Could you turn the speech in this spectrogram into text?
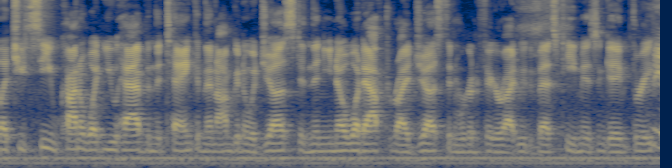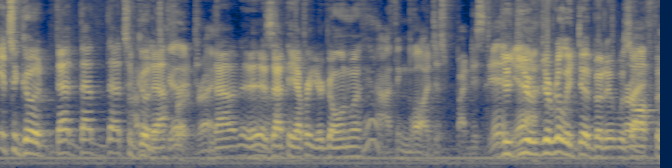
let you see kind of what you have in the tank, and then I'm going to adjust, and then you know what? After I adjust, then we're going to figure out who the best team is in Game Three. It's a good that that that's a good effort. good, right. Now, is that the effort you're going with? yeah, I think. Well, I just I just did. You, yeah. you, you really did, but it was Right. off the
